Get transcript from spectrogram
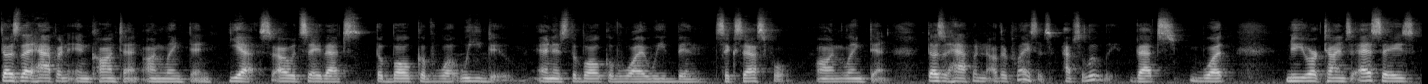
Does that happen in content on LinkedIn? Yes, I would say that's the bulk of what we do, and it's the bulk of why we've been successful on LinkedIn. Does it happen in other places? Absolutely. That's what New York Times essays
